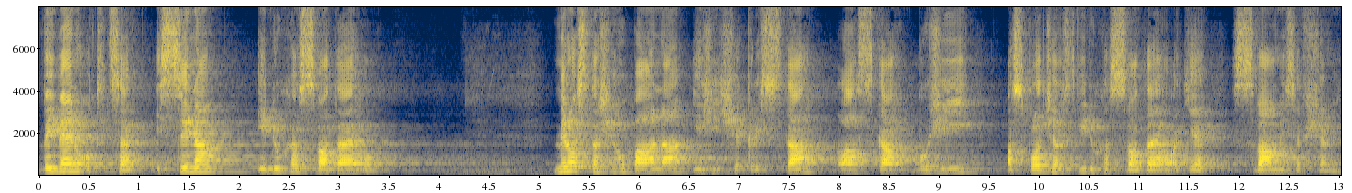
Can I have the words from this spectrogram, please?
Ve jménu Otce i Syna i Ducha Svatého. Milost našeho Pána Ježíše Krista, láska Boží a společenství Ducha Svatého, ať je s vámi se všemi.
